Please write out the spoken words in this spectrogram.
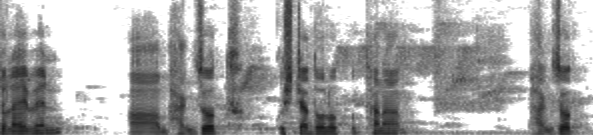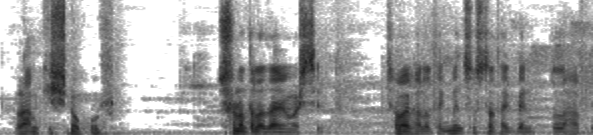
চলে আসবেন ভাগজত কুষ্টিয়া দৌলতপুর থানা, ভাগজত রামকৃষ্ণপুর, সোনাতলা জামে মসজিদ। সবাই ভালো থাকবেন, সুস্থ থাকবেন। আল্লাহ হাফিজ।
